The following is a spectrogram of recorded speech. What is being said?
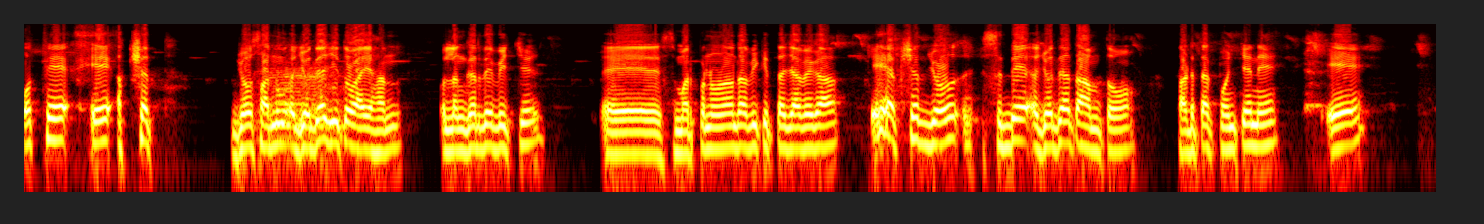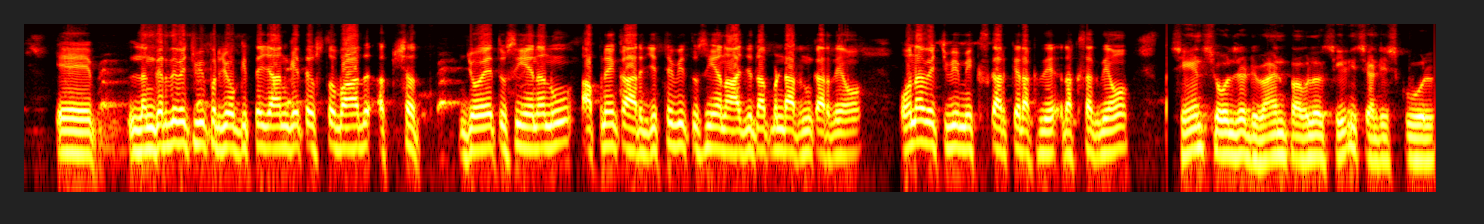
ਉੱਥੇ ਇਹ ਅਕਸ਼ਤ ਜੋ ਸਾਨੂੰ ਅਯੋਧਿਆ ਜੀ ਤੋਂ ਆਏ ਹਨ, ਉਹ ਲੰਗਰ ਦੇ ਵਿੱਚ ਸਮਰਪਣ ਉਹਨਾਂ ਦਾ ਵੀ ਕੀਤਾ ਜਾਵੇਗਾ। ਇਹ ਅਕਸ਼ਰ ਜੋ ਸਿੱਧੇ ਅਯੋਧਿਆ ਧਾਮ ਤੋਂ ਸਾਡੇ ਤੱਕ ਪਹੁੰਚੇ ਨੇ, ਇਹ ਇਹ ਲੰਗਰ ਦੇ ਵਿੱਚ ਵੀ ਪ੍ਰਯੋਗ ਕੀਤੇ ਜਾਣਗੇ ਤੇ ਉਸ ਤੋਂ ਬਾਅਦ ਅਕਸ਼ਤ ਜੋ ਇਹ ਤੁਸੀਂ ਇਹਨਾਂ ਨੂੰ ਆਪਣੇ ਘਰ ਜਿੱਥੇ ਵੀ ਤੁਸੀਂ ਅਨਾਜ ਦਾ ਭੰਡਾਰਨ ਕਰਦੇ ਹੋ, ਉਹਨਾਂ ਵਿੱਚ ਵੀ ਮਿਕਸ ਕਰਕੇ ਰੱਖਦੇ, ਰੱਖ ਸਕਦੇ ਹੋ। Saint soldier divine public senior secondary school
